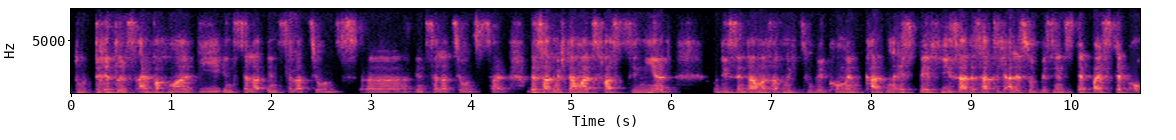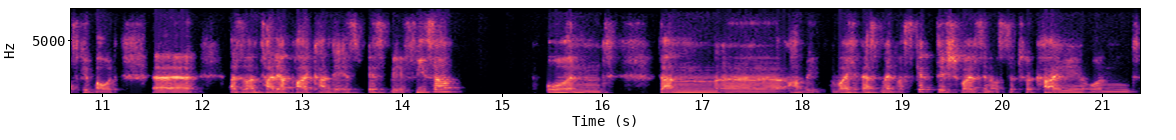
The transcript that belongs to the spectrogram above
du drittelst einfach mal die Installa Installations, äh, Installationszeit. Und das hat mich damals fasziniert und die sind damals auf mich zugekommen, kannten SBF Visa. Das hat sich alles so ein bisschen Step by Step aufgebaut. Äh, also Antalya Park kannte SBF Visa und dann äh, ich, war ich erstmal etwas skeptisch, weil sie sind aus der Türkei und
